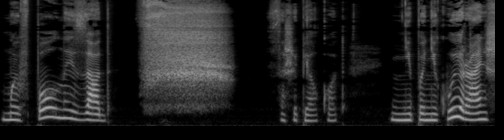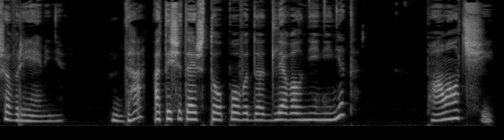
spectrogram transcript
«Мы в полный зад!» Зашипел кот. «Не паникуй раньше времени!» «Да? А ты считаешь, что повода для волнений нет?» «Помолчи!»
